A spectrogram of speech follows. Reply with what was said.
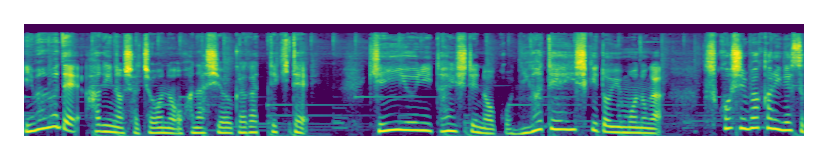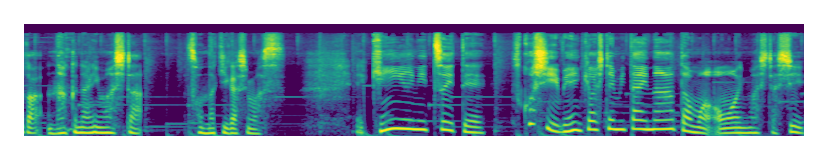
今まで萩野社長のお話を伺ってきて金融に対してのこう苦手意識というものが少しばかりですがなくなりました。そんな気がします。え金融について少し勉強してみたいなとも思いましたし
